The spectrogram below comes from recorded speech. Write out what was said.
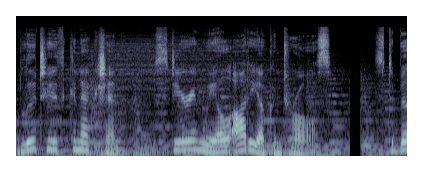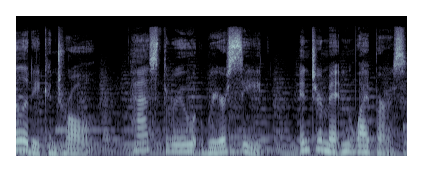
Bluetooth connection, steering wheel audio controls, stability control, pass-through rear seat, intermittent wipers,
